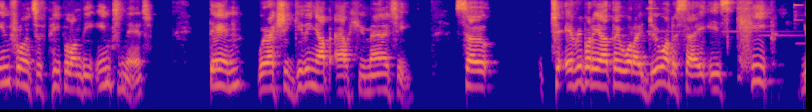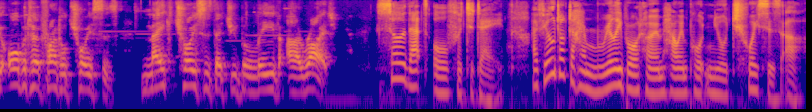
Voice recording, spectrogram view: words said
influence of people on the internet, then we're actually giving up our humanity. So, to everybody out there, what I do want to say is keep your orbitofrontal choices. Make choices that you believe are right. So that's all for today. I feel Dr. Heim really brought home how important your choices are.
